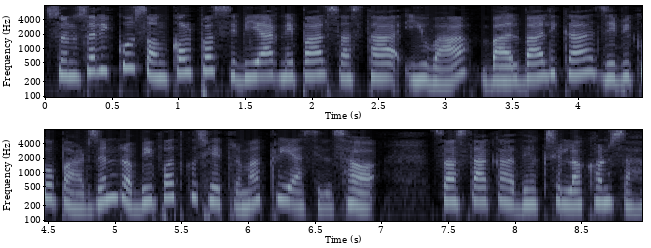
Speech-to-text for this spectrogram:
सुनसरीको संकल्प सीबीआर नेपाल संस्था युवा बाल बालिका जीविकोपार्जन र विपदको क्षेत्रमा क्रियाशील छ। संस्थाका अध्यक्ष लखन शाह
